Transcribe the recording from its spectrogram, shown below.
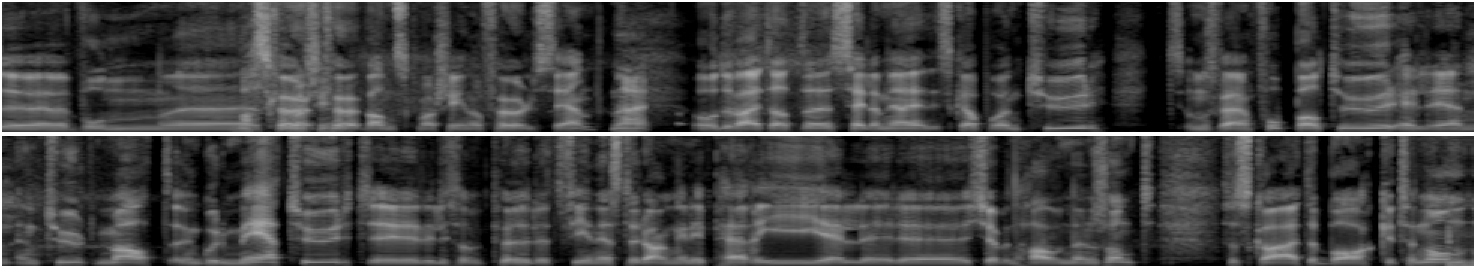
eh, vond eh, Vaskemaskin. fø- vaskemaskin og følelse igjen. Nei. Og du veit at selv om jeg skal på en tur, om det skal være en fotballtur eller en, en tur mat, en gourmettur til liksom prøve litt fine restauranter i Paris eller uh, København eller noe sånt, så skal jeg tilbake til noen.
